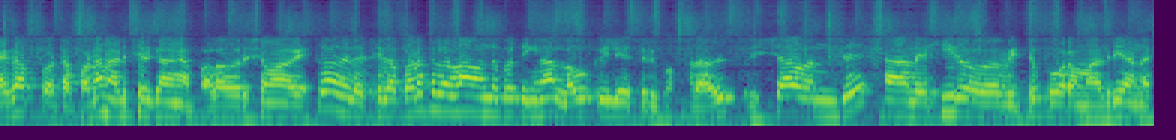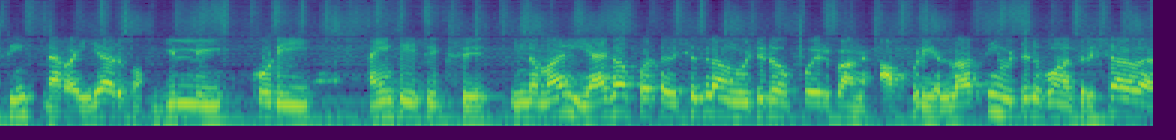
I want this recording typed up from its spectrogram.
ஏகப்பட்ட படம் நடிச்சிருக்காங்க பல வருஷமாவே. So, அதுல சில படத்துல எல்லாம் வந்து பாத்தீங்கன்னா லவ் ஃபெயிலியர்ஸ் இருக்கும். அதாவது த்ரிஷா வந்து அந்த ஹீரோவை விட்டு போற மாதிரியான சீன்ஸ் நிறைய இருக்கும். கில்லி கொடி நைன்டி சிக்ஸ் இந்த மாதிரி ஏகப்பட்ட விஷயத்துல அவங்க விட்டுட்டு போயிருப்பாங்க. அப்படி எல்லாத்தையும் விட்டுட்டு போன த்ரிஷாவை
